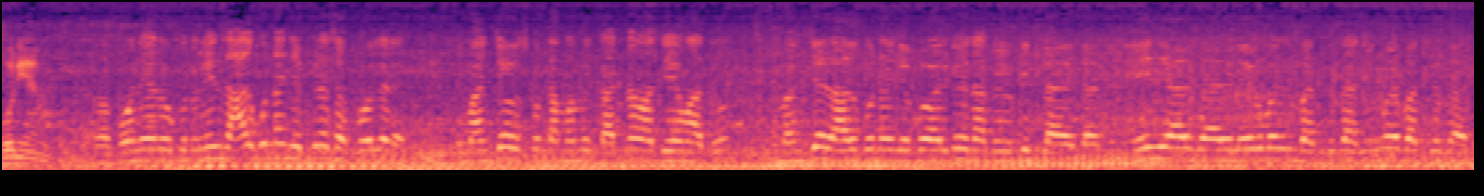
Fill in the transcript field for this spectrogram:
పోనీ అనుకుంటా ఆ, ఫోన్ నేను ఒప్పుకున్నా. నేను చదువుకున్నా అని చెప్పిన సార్ ఫోన్లోనే. నేను మంచిగా చూసుకుంటామా మీకు కట్నం అది ఏమాదు మంచిగా చదువుకున్నా అని చెప్పేవారికి నాకు ఇట్లా అవుతుంది. నేను ఏం చేయాలి సార్? లేకపోతే నేను బతుకుతా. నేను కూడా బతుకుతా. సార్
